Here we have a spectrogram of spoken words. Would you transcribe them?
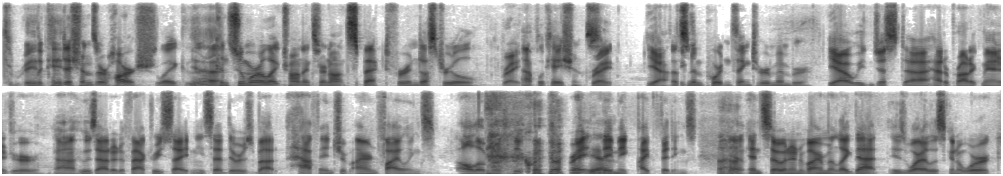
th- the it- conditions are harsh. Like the Yeah. consumer electronics are not spec'd for industrial Right. applications. right. Yeah. That's an important thing to remember. Yeah, we just uh, had a product manager uh, who was out at a factory site, and he said there was about half inch of iron filings all over the equipment. Right? Yeah. They make pipe fittings, uh-huh. and so in an environment like that, is wireless going to work?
